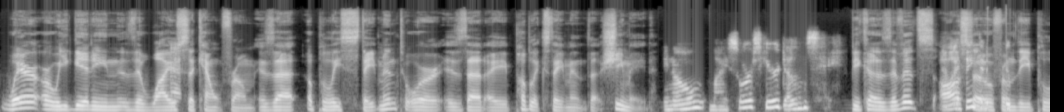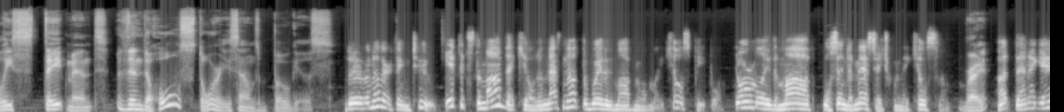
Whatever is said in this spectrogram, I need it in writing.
where are we getting the wife's uh, account from? Is that a police statement or is that a public statement that she made? You know, my source here doesn't say. Because if it's also from the police statement, then the whole story sounds bogus. There's another thing too. If it's the mob that killed him, that's not the way the mob normally kills people. Normally, the mob will send a message when they kill someone. Right? But then again,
